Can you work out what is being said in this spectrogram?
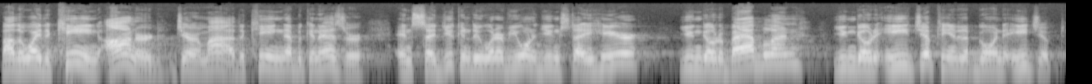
By the way, the king honored Jeremiah, the king Nebuchadnezzar, and said, You can do whatever you want. You can stay here, you can go to Babylon, you can go to Egypt. He ended up going to Egypt.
